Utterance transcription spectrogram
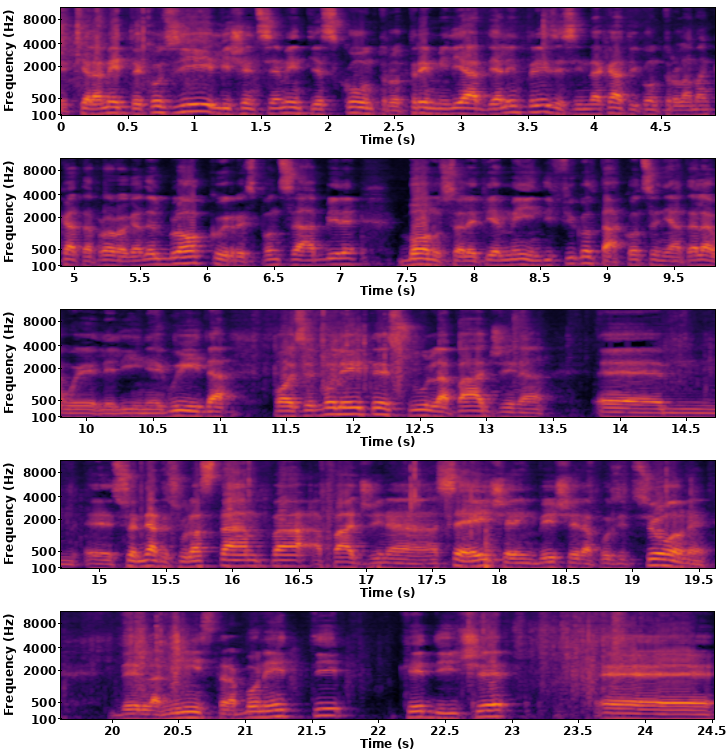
eh, che la mette così, licenziamenti e scontro 3 miliardi alle imprese, sindacati contro la mancata proroga del blocco, il responsabile, bonus alle PMI in difficoltà, consegnate alla UE le linee guida. Poi se volete sulla pagina, ehm, eh, se andate sulla stampa, a pagina 6 c'è invece la posizione della ministra Bonetti che dice... Eh,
